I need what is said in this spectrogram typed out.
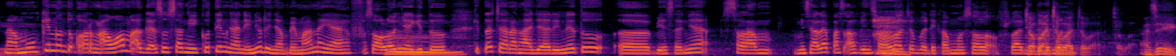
Nah mungkin untuk orang awam agak susah ngikutin kan ini udah nyampe mana ya solonya gitu. Hmm. Kita cara ngajarinnya tuh eh, biasanya selam misalnya pas Alvin solo coba deh kamu solo Fly Me Hmm. Coba to the coba Moon. coba coba. Asik.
